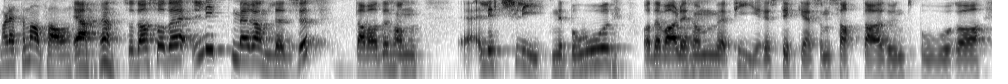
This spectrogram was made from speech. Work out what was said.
Var dette matsalen? Ja, Så da så det litt mer annerledes ut. Da var det sånn litt slitne bord, og det var liksom fire stykker som satt da rundt bord, og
